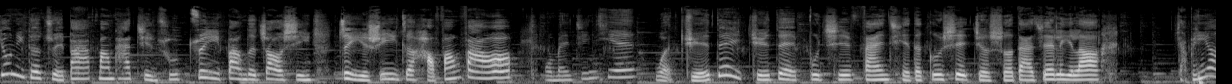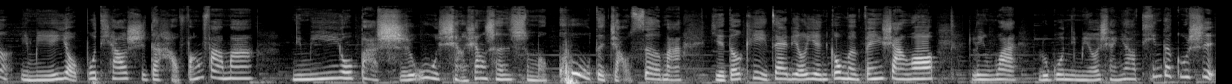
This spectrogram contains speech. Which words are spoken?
用你的嘴巴帮它剪出最棒的造型，这也是一个好方法哦。我们今天我绝对绝对不吃番茄的故事就说到这里了。小朋友，你们也有不挑食的好方法吗？你们也有把食物想象成什么酷的角色吗？也都可以在留言跟我们分享哦。另外，如果你们有想要听的故事，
